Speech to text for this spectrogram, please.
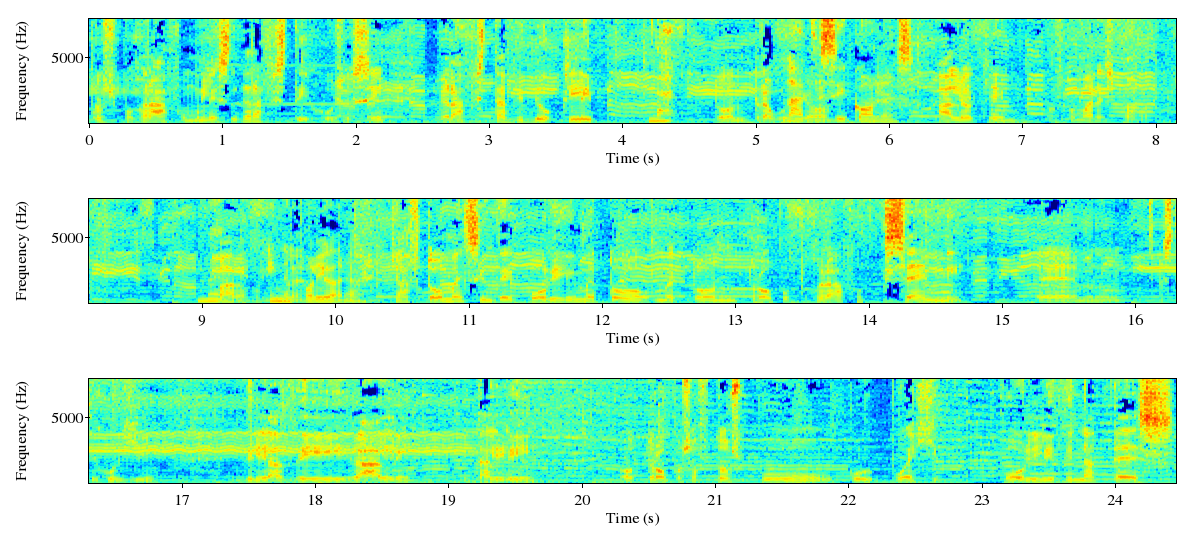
προσυπογράφω. Μου λέει εσύ δεν γράφεις στίχους, εσύ γράφεις τα βίντεο κλιπ ναι. των τραγουδιών. Να τις εικόνες. Α, λέω, okay, αυτό μου αρέσει πάρα πολύ. Ναι, πάρα πολύ, είναι ναι. πολύ ωραίο. Και αυτό με συνδέει πολύ με, το, με τον τρόπο που γράφουν ξένοι ε, στιχουργοί. Δηλαδή Γάλλοι, Ιταλοί, ο τρόπος αυτός που, που, που έχει πολύ δυνατές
